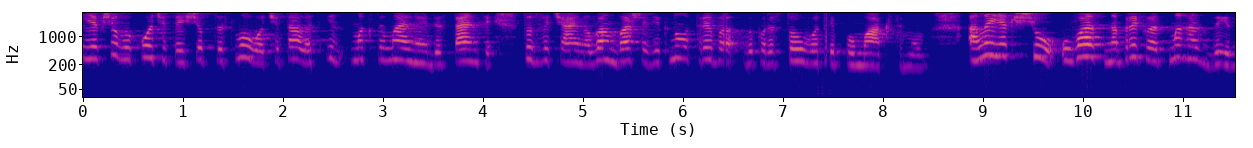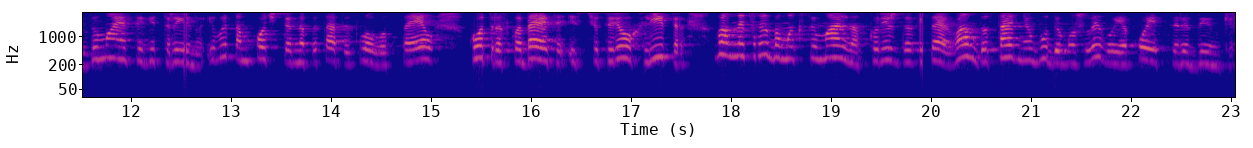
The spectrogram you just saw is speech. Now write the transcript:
І якщо ви хочете, щоб це слово читалось із максимальної дистанції, то, звичайно, вам ваше вікно треба використовувати по максимуму. Але якщо у вас, наприклад, магазин, ви маєте вітрину, і ви там хочете написати слово сейл, котре складається із чотирьох літер, вам не треба максимально, скоріш за все, вам достатньо буде, можливо, якоїсь серединки.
